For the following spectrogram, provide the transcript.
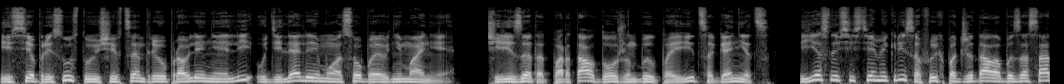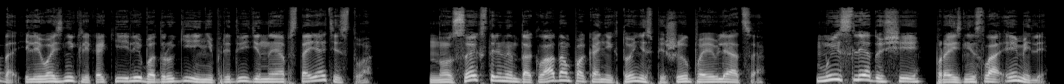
и все присутствующие в центре управления Ли уделяли ему особое внимание. Через этот портал должен был появиться гонец. Если в системе Крисов их поджидала бы засада или возникли какие-либо другие непредвиденные обстоятельства, но с экстренным докладом пока никто не спешил появляться. «Мы следующие», – произнесла Эмили,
